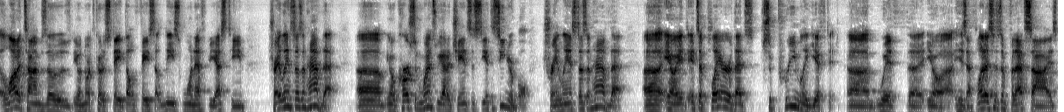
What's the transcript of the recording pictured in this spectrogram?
a lot of times those, you know, North Dakota State, they'll face at least one FBS team. Trey Lance doesn't have that. Um, you know, Carson Wentz, we got a chance to see at the Senior Bowl. Trey Lance doesn't have that. Uh, you know, it, it's a player that's supremely gifted uh, with, you know, uh, his athleticism for that size,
